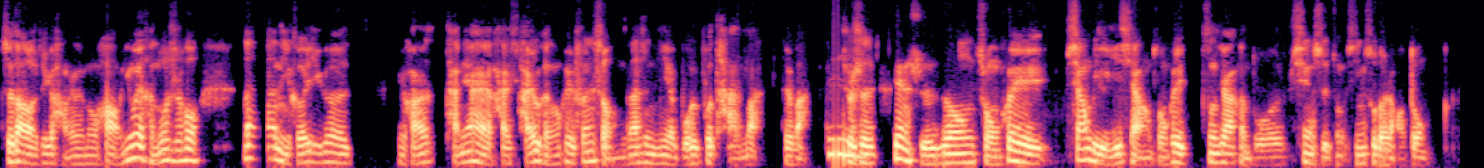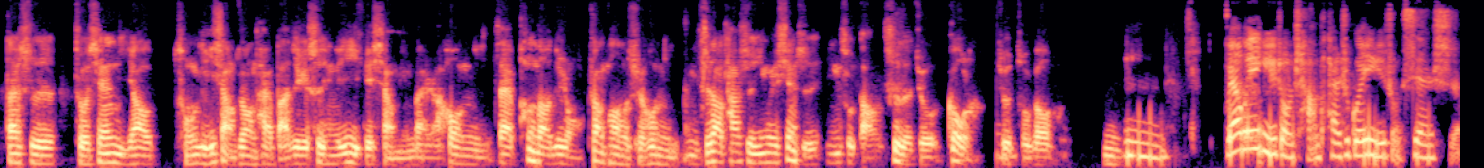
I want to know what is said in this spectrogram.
知道了这个行业的 know how。因为很多时候，那那你和一个女孩谈恋爱还还有可能会分手，但是你也不会不谈嘛。对吧？就是现实中总会相比理想，总会增加很多现实中因素的扰动。但是，首先你要从理想状态把这个事情的意义给想明白，然后你在碰到这种状况的时候，你你知道它是因为现实因素导致的就够了，就足够了。嗯嗯，不要归因于一种常态，是归因于一种现实，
